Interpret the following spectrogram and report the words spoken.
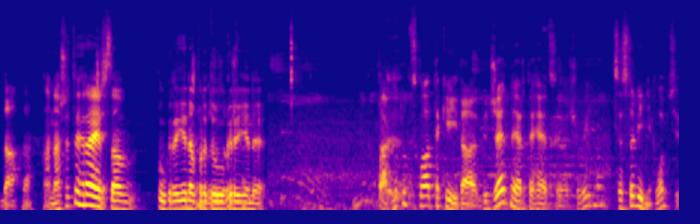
Да, да. А на що ти граєш сам Україна Це проти України? зручно. Так, ну тут склад такий, да, бюджетний РТГ, це очевидно. Це солідні хлопці.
